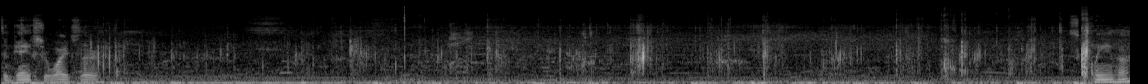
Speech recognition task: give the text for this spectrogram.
The gangster whites there. It's clean, huh?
